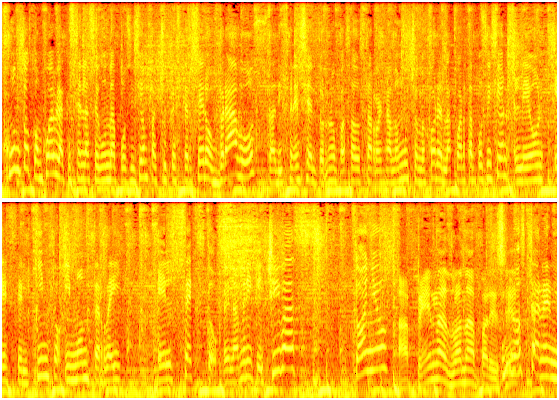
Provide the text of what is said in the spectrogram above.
Junto con Puebla, que está en la segunda posición, Pachuca es tercero, Bravos, a diferencia del torneo pasado, está arrancando mucho mejor, es la cuarta posición, León es el quinto y Monterrey el sexto. El América y Chivas, Toño, Apenas van a aparecer. No están en-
